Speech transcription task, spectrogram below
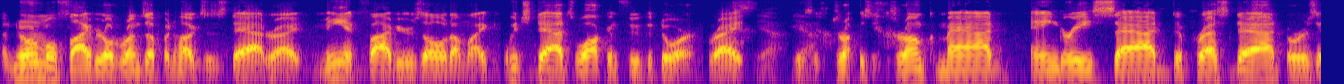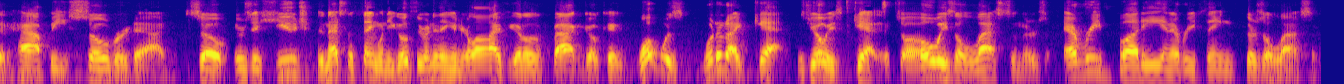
A normal five year old runs up and hugs his dad, right? Me at five years old, I'm like, which dad's walking through the door, right? Yeah. yeah. Is, it dr- is it drunk, mad, angry, sad, depressed dad, or is it happy, sober dad? So there's a huge, and that's the thing when you go through anything in your life, you got to look back and go, okay, what was, what did I get? Because you always get, it's always a lesson. There's everybody and everything. There's a lesson.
